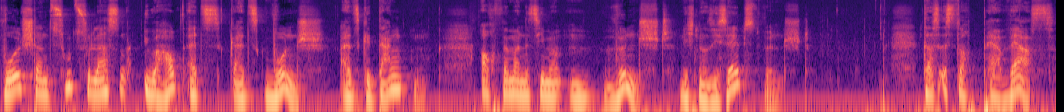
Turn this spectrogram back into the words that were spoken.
Wohlstand zuzulassen, überhaupt als, als Wunsch, als Gedanken. Auch wenn man es jemandem wünscht, nicht nur sich selbst wünscht. Das ist doch pervers,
